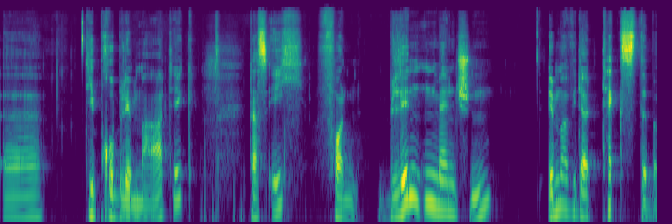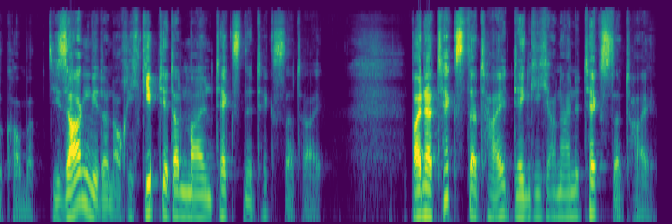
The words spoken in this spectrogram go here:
äh, die Problematik, dass ich von blinden Menschen immer wieder Texte bekomme. Die sagen mir dann auch, ich gebe dir dann mal einen Text, eine Textdatei. Bei einer Textdatei denke ich an eine Textdatei.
